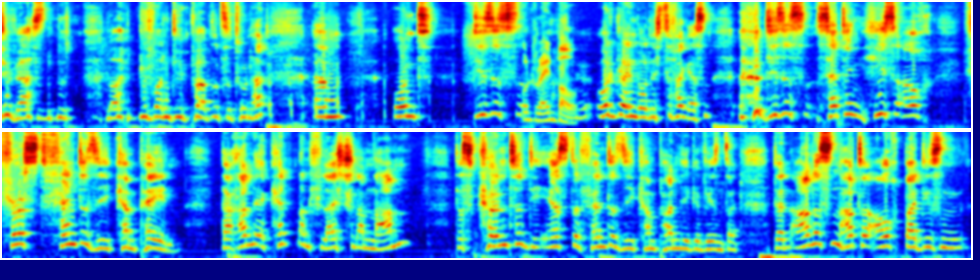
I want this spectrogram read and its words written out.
diversen Leuten von Deep Purple zu tun hat. Ähm, und dieses. Und Rainbow. Und Rainbow nicht zu vergessen. dieses Setting hieß auch First Fantasy Campaign. Daran erkennt man vielleicht schon am Namen, das könnte die erste Fantasy-Kampagne gewesen sein. Denn Arneson hatte auch bei diesen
